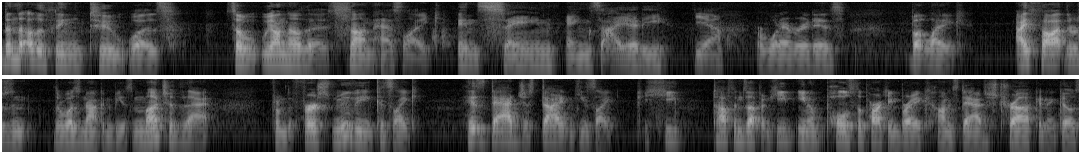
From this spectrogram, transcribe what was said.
then the other thing too was so we all know the son has like insane anxiety yeah. or whatever it is. But like I thought there wasn't there was not going to be as much of that from the first movie cuz like his dad just died and he's like he toughens up and he you know pulls the parking brake on his dad's truck and it goes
